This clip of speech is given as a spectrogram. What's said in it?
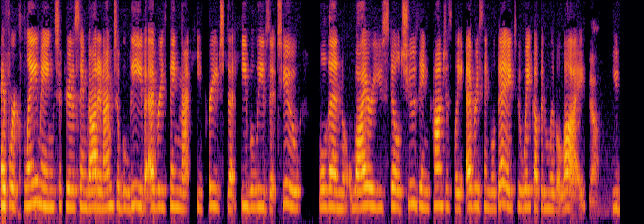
if we're claiming to fear the same God and I'm to believe everything that he preached, that he believes it too, well, then why are you still choosing consciously every single day to wake up and live a lie? Yeah. You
